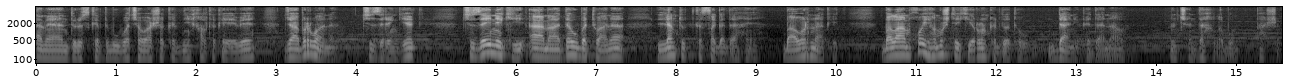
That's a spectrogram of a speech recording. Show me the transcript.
ئەمەیان دروست کرد بوو بە چەواشەکردنی خەڵکەکە ئەوێ جا بڕوانە چ زرنگیەک چ زەینێکی ئامادە و بەتوانە لەم توت کە سەگەدا هەیە باوەڕ ناکەیت بەڵام خۆی هەموو شتێکی ڕوون کردوێتەوە و دانی پێداناوە من چەندە هەڵە بووم باشن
